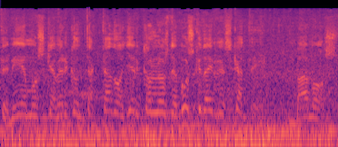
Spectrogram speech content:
Teníamos que haber contactado ayer con los de búsqueda y rescate. Vamos.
